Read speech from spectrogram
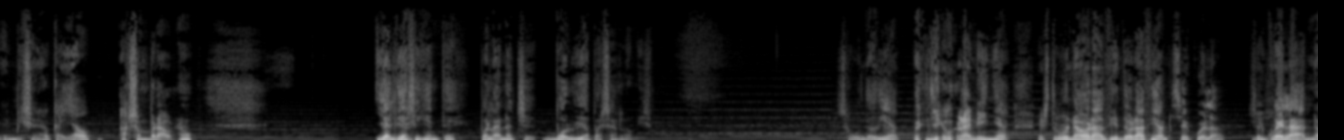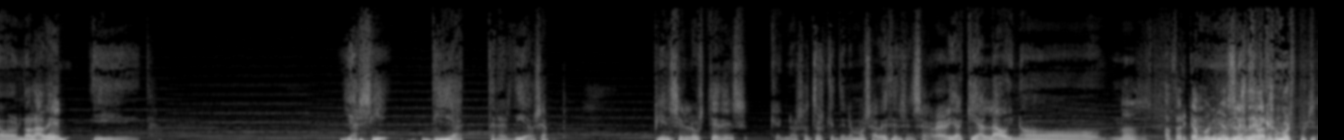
El misionero callado, asombrado, ¿no? Y al día siguiente, por la noche, volvió a pasar lo mismo. Segundo día, llegó la niña, estuvo una hora haciendo oración, Secuela. Se cuela, no, no la ven y. Y así, día tras día. O sea, piénsenlo ustedes que nosotros que tenemos a veces el sagrario aquí al lado y no. Nos acercamos ni a nos acercamos, pues, eh,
